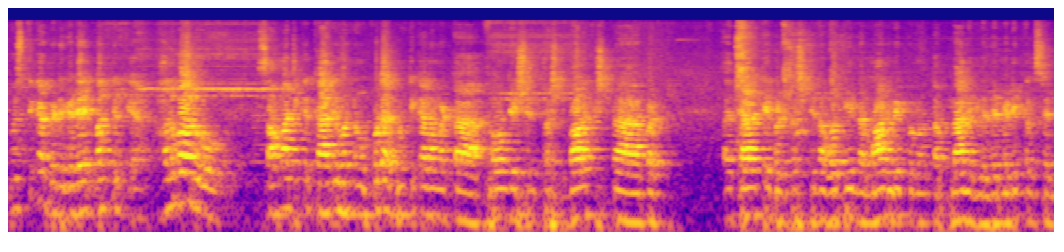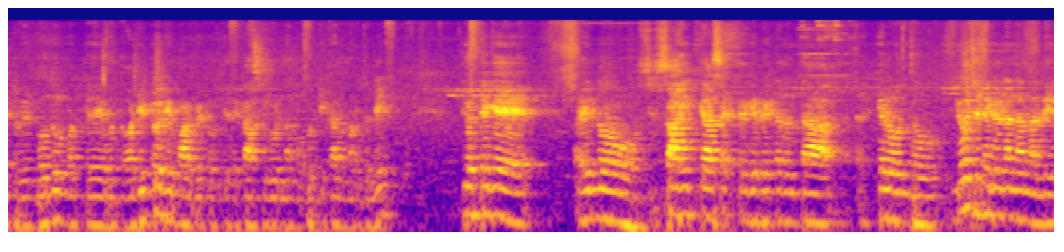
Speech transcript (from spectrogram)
ಪುಸ್ತಕ ಬಿಡುಗಡೆ ಮತ್ತು ಹಲವಾರು ಸಾಮಾಜಿಕ ಕಾರ್ಯವನ್ನು ಕೂಡ Guntikala foundation trust Balakrishna Bhat charitable ಟ್ರಸ್ಟಿನ ವತಿಯಿಂದ ಮಾಡಬೇಕು ಅನ್ನುವಂಥ ಪ್ಲಾನ್ಗಳಿದೆ ಮೆಡಿಕಲ್ ಸೆಂಟರ್ ಇರ್ಬೋದು, ಮತ್ತೆ ಒಂದು ಆಡಿಟೋರಿಯಂ ಮಾಡಬೇಕು ಅಂತಿದೆ ಕಾಸರಗೋಡು ನಮ್ಮ ಗುಂಟಿಕಾಲ ಮಠದಲ್ಲಿ ಜೊತೆಗೆ ಇನ್ನು ಸಾಹಿತ್ಯ ಆಸಕ್ತರಿಗೆ ಬೇಕಾದಂತಹ ಕೆಲವೊಂದು ಯೋಜನೆಗಳನ್ನ ನಾನು ಅಲ್ಲಿ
